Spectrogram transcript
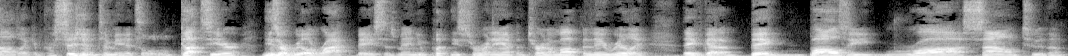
Sounds like a precision to me. It's a little gutsier. These are real rock basses, man. You put these through an amp and turn them up and they really, they've got a big, ballsy, raw sound to them.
